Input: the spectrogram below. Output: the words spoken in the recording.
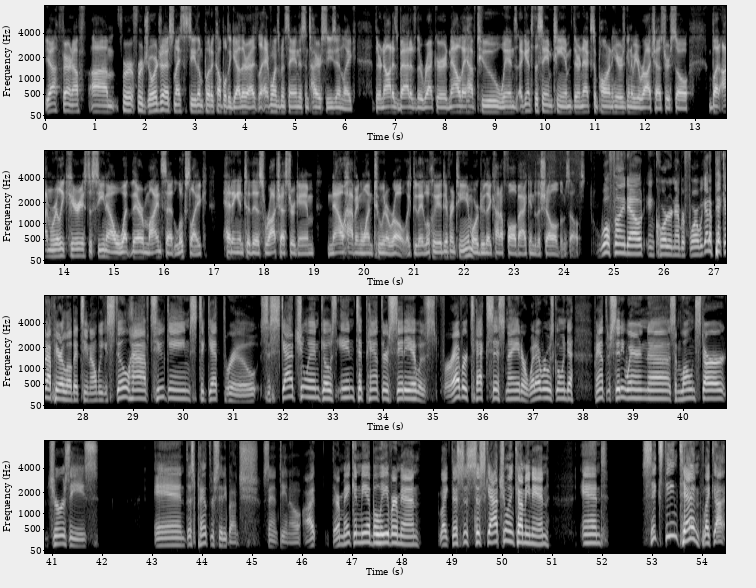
Yeah, fair enough. Um, for for Georgia, it's nice to see them put a couple together. As everyone's been saying this entire season, like they're not as bad as their record. Now they have two wins against the same team. Their next opponent here is going to be Rochester. So, but I'm really curious to see now what their mindset looks like heading into this Rochester game, now having won two in a row? Like, do they look like a different team or do they kind of fall back into the shell of themselves? We'll find out in quarter number four. We got to pick it up here a little bit, Tino. We still have two games to get through. Saskatchewan goes into Panther City. It was forever Texas night or whatever was going to Panther City wearing uh, some Lone Star jerseys. And this Panther City bunch, Santino, I they're making me a believer, man. Like this is Saskatchewan coming in and 16-10. Like uh,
